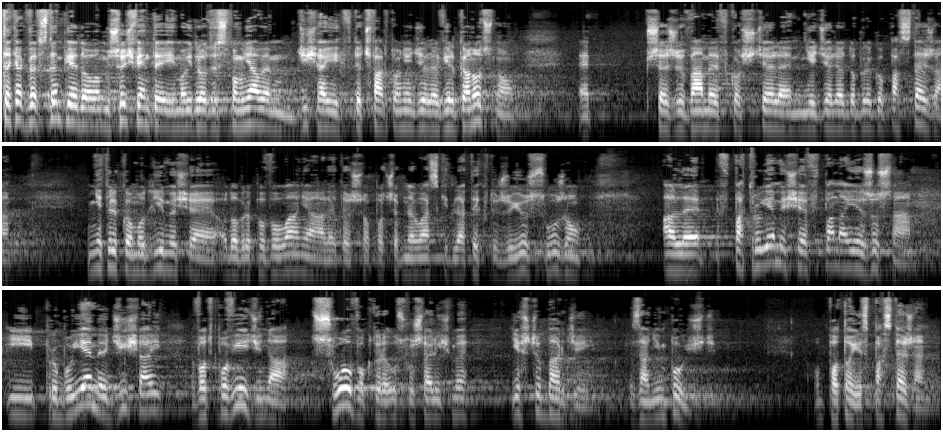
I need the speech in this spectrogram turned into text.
Tak jak we wstępie do mszy świętej, moi drodzy, wspomniałem, dzisiaj w tę czwartą niedzielę wielkanocną e, przeżywamy w Kościele niedzielę dobrego pasterza. Nie tylko modlimy się o dobre powołania, ale też o potrzebne łaski dla tych, którzy już służą, ale wpatrujemy się w Pana Jezusa i próbujemy dzisiaj w odpowiedzi na słowo, które usłyszeliśmy, jeszcze bardziej za nim pójść. Po to jest pasterzem.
